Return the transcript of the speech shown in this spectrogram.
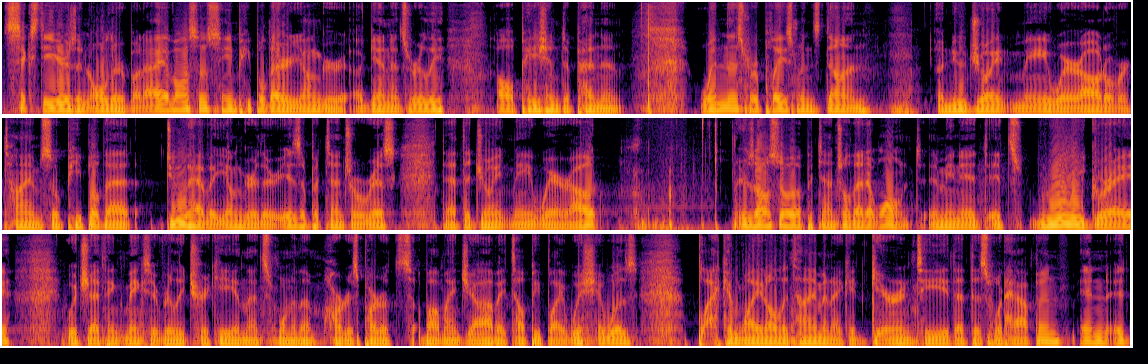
60 years and older, but I have also seen people that are younger. Again, it's really all patient dependent. When this replacement's done, a new joint may wear out over time. So, people that do have it younger, there is a potential risk that the joint may wear out there's also a potential that it won't. I mean, it, it's really gray, which I think makes it really tricky. And that's one of the hardest parts about my job. I tell people I wish it was black and white all the time and I could guarantee that this would happen. And it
